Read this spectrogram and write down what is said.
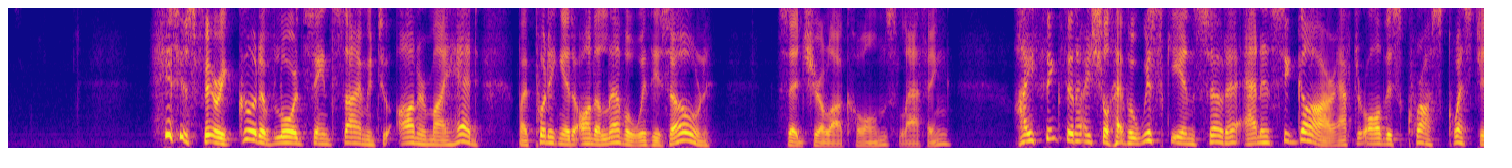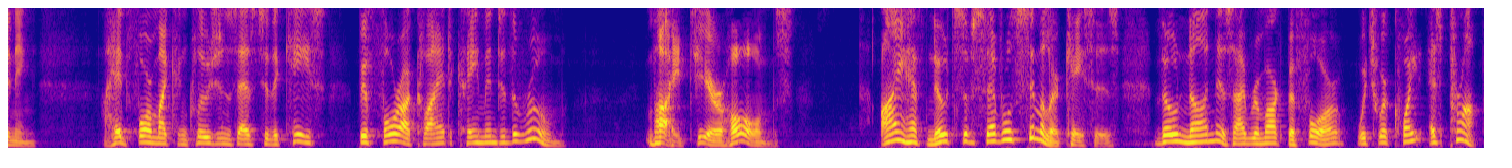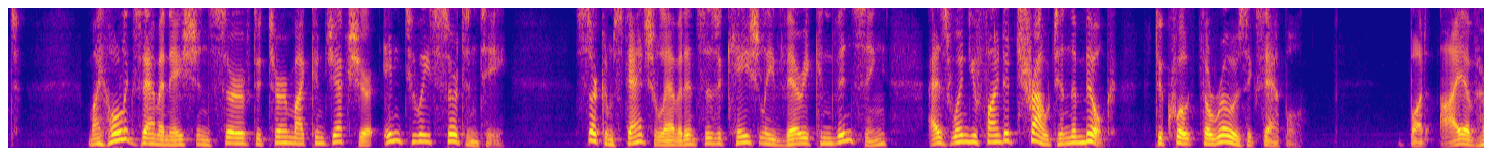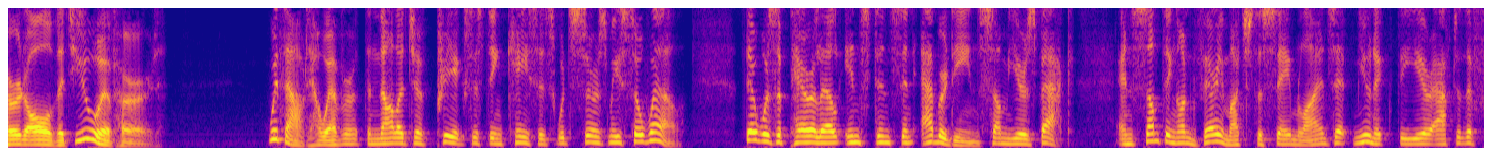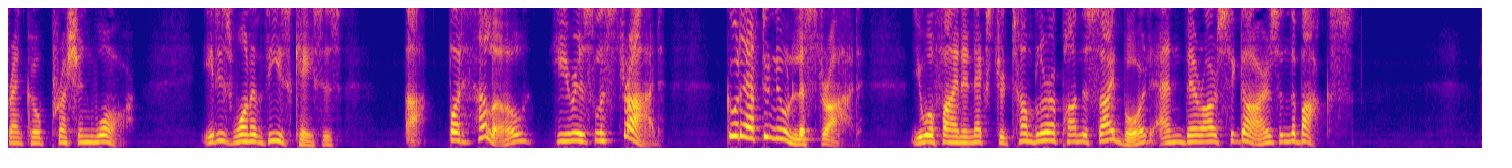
"It is very good of Lord St. Simon to honour my head by putting it on a level with his own," said Sherlock Holmes, laughing. I think that I shall have a whisky and soda and a cigar after all this cross questioning. I had formed my conclusions as to the case before our client came into the room." "My dear Holmes!" "I have notes of several similar cases, though none, as I remarked before, which were quite as prompt. My whole examination served to turn my conjecture into a certainty. Circumstantial evidence is occasionally very convincing as when you find a trout in the milk, to quote Thoreau's example." "But I have heard all that you have heard." "Without, however, the knowledge of pre existing cases which serves me so well. There was a parallel instance in Aberdeen some years back, and something on very much the same lines at Munich the year after the Franco Prussian war. It is one of these cases Ah, but hullo, here is Lestrade. Good afternoon, Lestrade. You will find an extra tumbler upon the sideboard, and there are cigars in the box."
